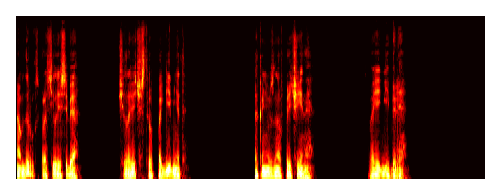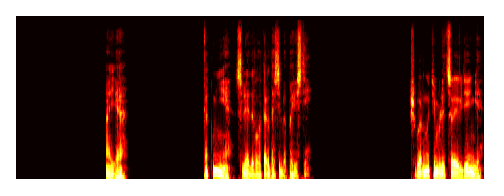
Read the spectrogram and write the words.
А вдруг, спросил я себя, человечество погибнет, так и не узнав причины своей гибели. А я? Как мне следовало тогда себя повести? Швырнуть им в лицо их деньги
